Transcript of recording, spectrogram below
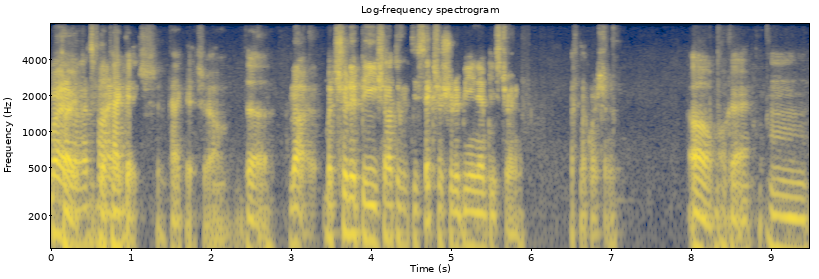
Right, Sorry, no, that's the fine. package, package. Um, the No, but should it be SHA-256 or should it be an empty string? That's my question. oh, okay. Mm,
